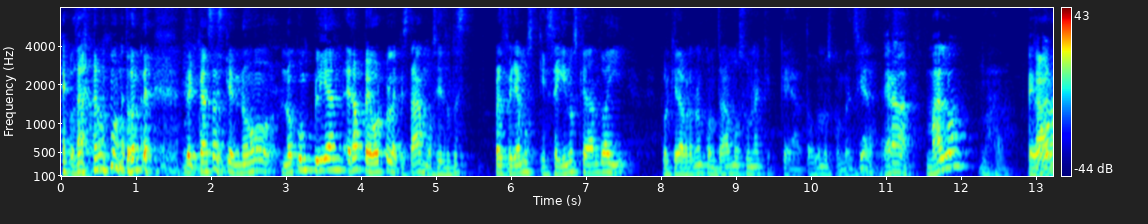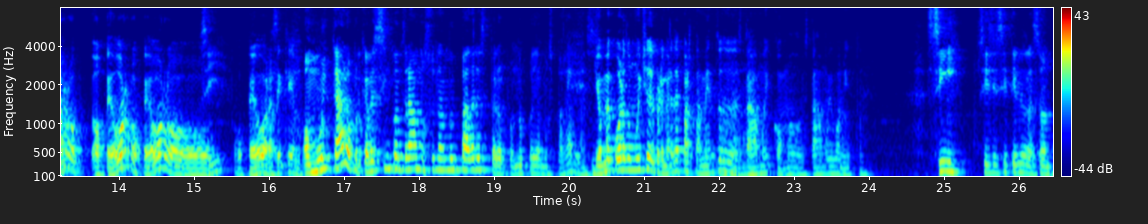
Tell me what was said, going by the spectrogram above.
la- o sea, un montón de, de casas que no, no cumplían, era peor con la que estábamos y entonces preferíamos que seguirnos quedando ahí porque la verdad no encontrábamos una que, que a todos nos convenciera. Era malo, Ajá. Peor, o, o peor, o peor, o, Sí. o peor. Así que O muy caro, porque a veces encontrábamos unas muy padres, pero pues no podíamos pagarlas. yo me acuerdo mucho del primer departamento, Ajá. estaba muy cómodo, estaba muy bonito. Sí, sí, sí, sí, tienes razón.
